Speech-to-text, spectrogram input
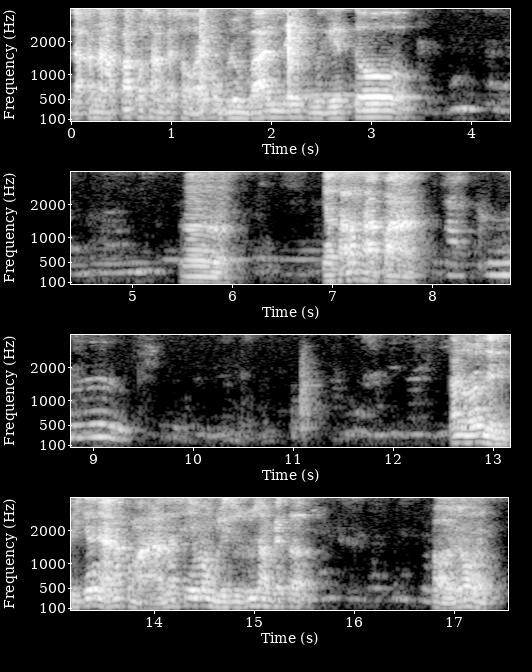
Lah kenapa kok sampai sore kok belum balik begitu? Hmm. Yang salah siapa? aku Kan orang jadi pikir nih anak ke mana sih emang beli susu sampai ke Oh no,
